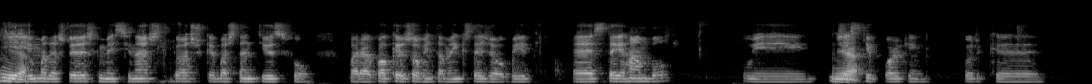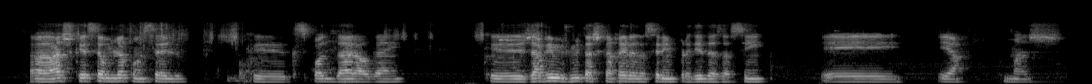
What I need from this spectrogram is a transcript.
Yeah. E uma das coisas que mencionaste que eu acho que é bastante useful para qualquer jovem também que esteja a ouvir é stay humble e just Yeah. keep working. Porque ah, acho que esse é o melhor conselho que, que se pode dar a alguém. Que já vimos muitas carreiras a serem perdidas assim. E. Yeah, mas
